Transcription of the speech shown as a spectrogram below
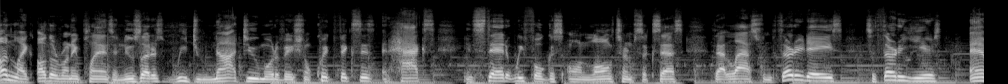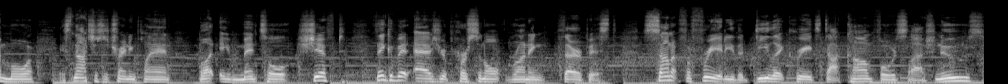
Unlike other running plans and newsletters, we do not do motivational quick fixes and hacks. Instead, we focus on long term success that lasts from 30 days to 30 years and more. It's not just a training plan, but a mental shift. Think of it as your personal running therapist. Sign up for free at either dlakecreates.com forward slash news,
